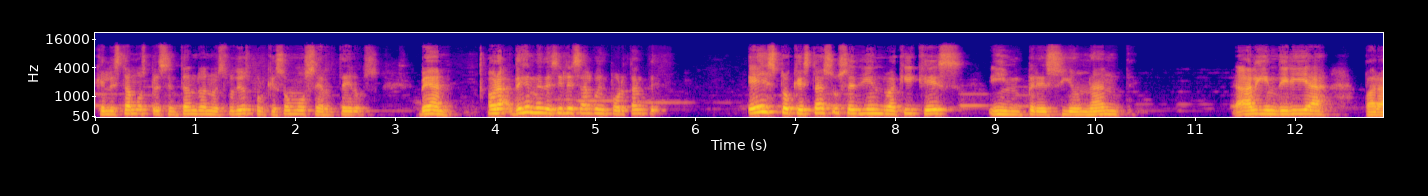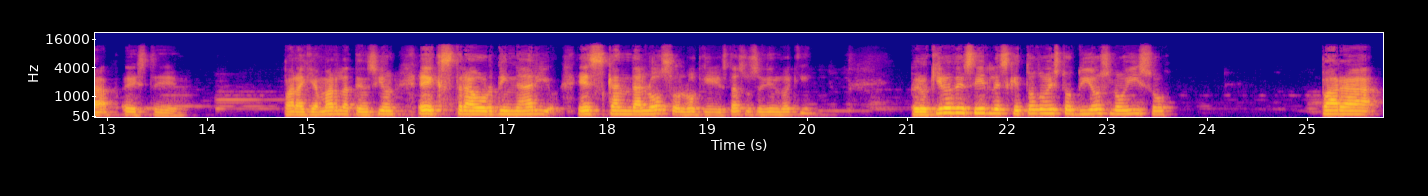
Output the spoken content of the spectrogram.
que le estamos presentando a nuestro Dios porque somos certeros. Vean, ahora déjenme decirles algo importante. Esto que está sucediendo aquí, que es impresionante. Alguien diría para este para llamar la atención. Extraordinario, escandaloso lo que está sucediendo aquí. Pero quiero decirles que todo esto Dios lo hizo para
